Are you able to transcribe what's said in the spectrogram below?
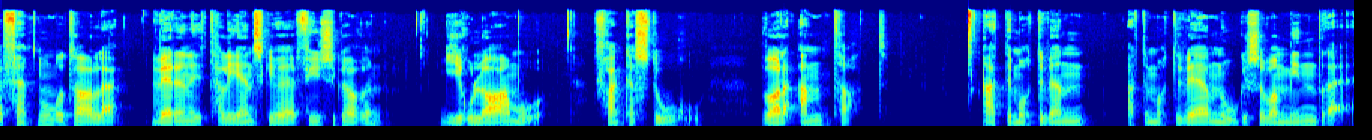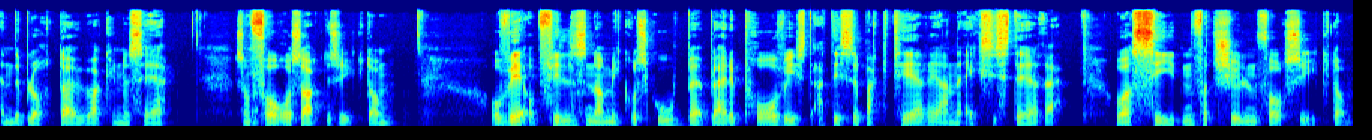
1500-tallet ved den italienske fysikeren Girolamo Francastoro var det antatt at det måtte være det måtte være noe som var mindre enn det blotte øyet kunne se, som forårsakte sykdom. Og ved oppfyllelsen av mikroskopet ble det påvist at disse bakteriene eksisterer, og har siden fått skylden for sykdom.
